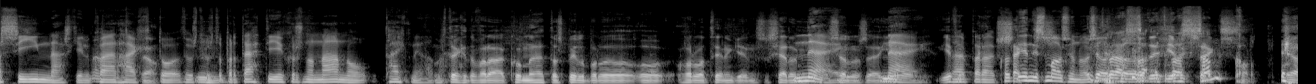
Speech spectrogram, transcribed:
að sína skilum hvað er hægt Já. og þú veist, þú veist, bara detti í einhver svona nanotækni Þú þarna ert ekki að fara að koma með þetta á spilaborðu og, og horfa teiningin og sér hann Nei, sjálf og segja nei, ég, ég það er bara, er inn í smásjónu og sjá þetta ég er sex. samkort Já,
